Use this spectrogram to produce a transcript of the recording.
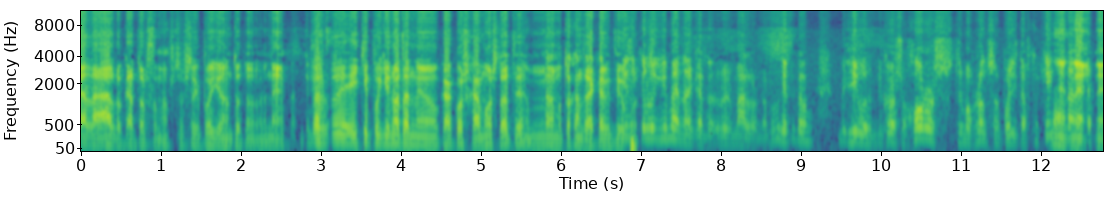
Καλά, άλλο κατόρθωμα αυτό στο υπόγειο. Να το, το, ναι. Εν πάση περιπτώσει, Εκεί που γινόταν ο κακός χαμός τότε, μένα μου το είχαν τρακάρει δύο Και φορές. δικαιολογημένα κατα- μάλλον να πούμε, γιατί ήταν λίγος μικρός ο χώρος, τριμωχνόντουσαν πολύ τα αυτοκίνητα. Ναι, ναι, ναι,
